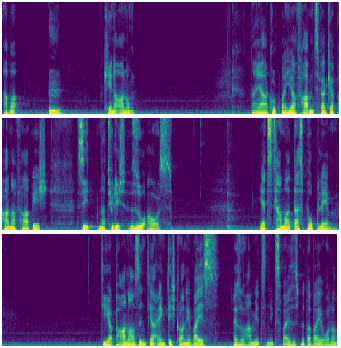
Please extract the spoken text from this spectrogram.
aber mh, hm, keine Ahnung. Naja, guckt mal hier, Farbenzwerg Japaner farbig. Sieht natürlich so aus. Jetzt haben wir das Problem. Die Japaner sind ja eigentlich gar nicht weiß. Also haben jetzt nichts Weißes mit dabei, oder?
